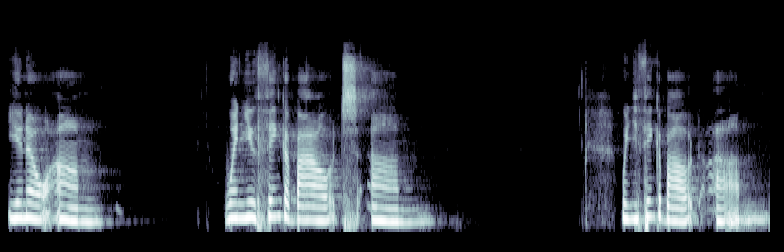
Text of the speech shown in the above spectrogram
You know, um, when you think about um, when you think about um,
